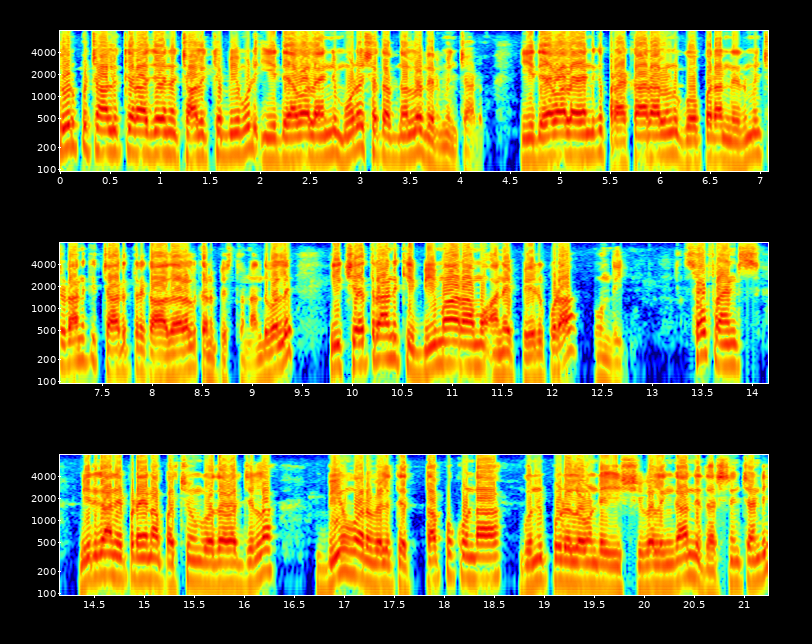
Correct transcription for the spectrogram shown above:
తూర్పు చాళుక్య రాజైన చాళుక్య భీముడు ఈ దేవాలయాన్ని మూడో శతాబ్దంలో నిర్మించాడు. ఈ దేవాలయానికి ప్రాకారాలను గోపురాన్ని నిర్మించడానికి చారిత్రక ఆధారాలు కనిపిస్తున్నాయి. అందువల్లే ఈ క్షేత్రానికి భీమారాము అనే పేరు కూడా ఉంది. సో ఫ్రెండ్స్ మీరు కానీ ఎప్పుడైనా పశ్చిమ గోదావరి జిల్లా భీమవరం వెళితే తప్పకుండా గునిపూడిలో ఉండే ఈ శివలింగాన్ని దర్శించండి.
